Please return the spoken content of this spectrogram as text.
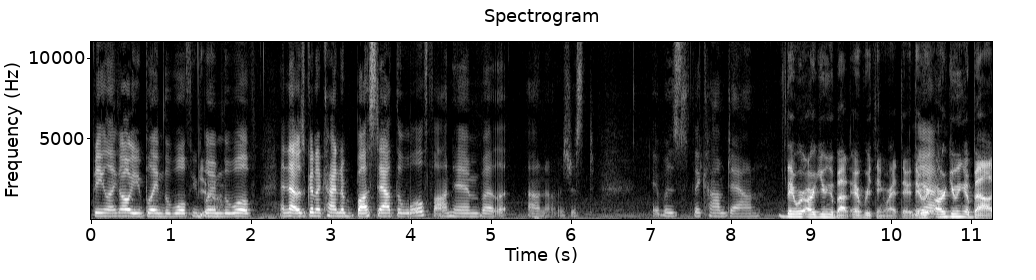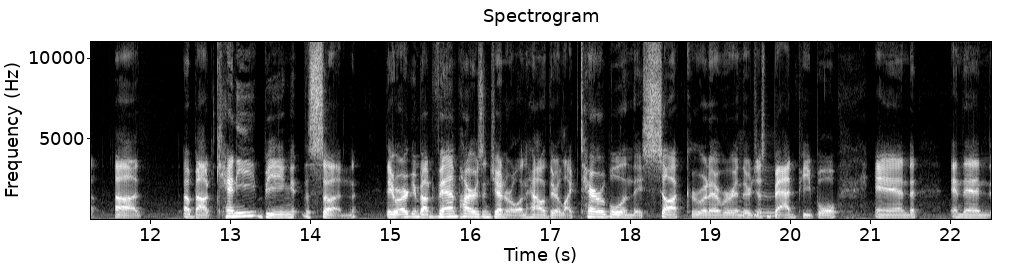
being like, "Oh, you blame the wolf, you blame Yeah. the wolf," and that was gonna kind of bust out the wolf on him. But I don't know, it was just, it was they calmed down. They were arguing about everything right there. They were arguing about uh, about Kenny being the son. They were arguing about vampires in general and how they're like terrible and they suck or whatever and they're Mm-hmm. just bad people. And and then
